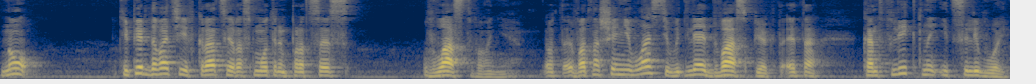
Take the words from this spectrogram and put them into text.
Ну, теперь давайте вкратце рассмотрим процесс властвования. Вот в отношении власти выделяет два аспекта. Это конфликтный и целевой.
